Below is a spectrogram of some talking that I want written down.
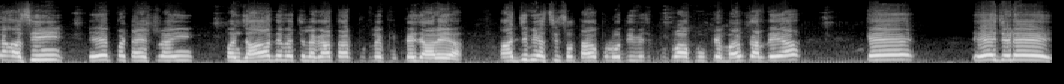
ਤਾਂ ਅਸੀਂ ਇਹ ਪ੍ਰੋਟੈਸਟ ਰਾਹੀਂ ਪੰਜਾਬ ਦੇ ਵਿੱਚ ਲਗਾਤਾਰ ਪੁਤਲੇ ਫੂਕੇ ਜਾ ਰਹੇ ਆ। ਅੱਜ ਵੀ ਅਸੀਂ ਸੁਲਤਾਨਪੁਰ ਲੋਧੀ ਵਿੱਚ ਪੁਤਲਾ ਫੂਕ ਕੇ ਮੰਗ ਕਰਦੇ ਆ ਕਿ ਇਹ ਜਿਹੜੇ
